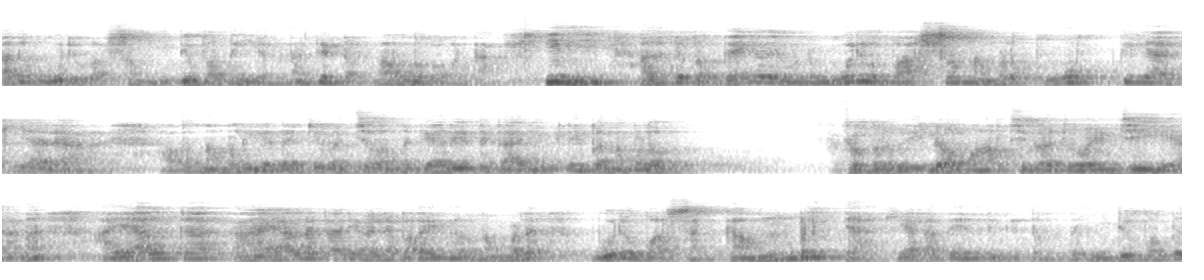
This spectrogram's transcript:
അത് ഒരു വർഷം ഇരുപത് എണ്ണം കിട്ടും. മറന്നു പോകണ്ട. ഇനി അതിന്റെ പ്രത്യേകതയുണ്ട്. ഒരു വർഷം നമ്മൾ പൂർത്തിയാക്കിയാലാണ്. അപ്പം നമ്മൾ ഇടയ്ക്ക് വെച്ച് വന്ന് കയറിയിട്ട് കാര്യമില്ല. ഇപ്പം നമ്മൾ ഫെബ്രുവരിയിലോ മാർച്ചിലോ ജോയിൻ ചെയ്യുകയാണ്. അയാൾക്ക് അയാളുടെ കാര്യമല്ല പറയുന്നത്. നമ്മൾ ഒരു വർഷം കംപ്ലീറ്റ് ആക്കിയാൽ അദ്ദേഹത്തിന് കിട്ടുന്നത് ഇരുപത്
